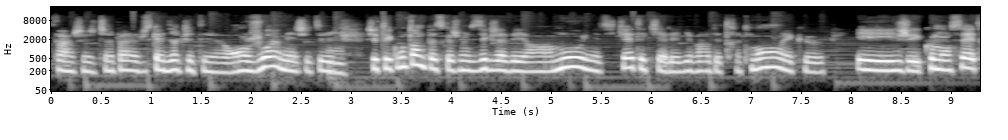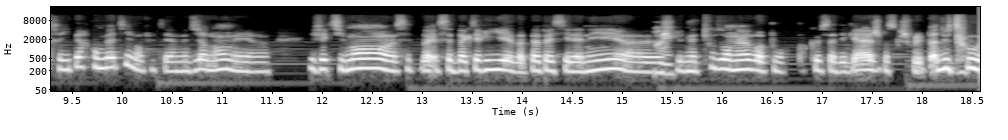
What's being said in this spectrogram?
Enfin, je, je dirais pas jusqu'à dire que j'étais en joie, mais j'étais mm. j'étais contente parce que je me disais que j'avais un mot, une étiquette et qu'il allait y avoir des traitements et que et j'ai commencé à être hyper combative en fait et à me dire non mais euh, effectivement, cette, cette, bactérie, elle va pas passer l'année. Je vais mettre tout en œuvre pour, pour, que ça dégage parce que je voulais pas du tout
